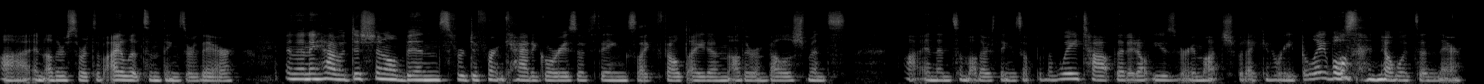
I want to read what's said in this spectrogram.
uh, and other sorts of eyelets and things are there. And then I have additional bins for different categories of things like felt item, other embellishments, uh, and then some other things up in the way top that I don't use very much, but I can read the labels and know what's in there.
